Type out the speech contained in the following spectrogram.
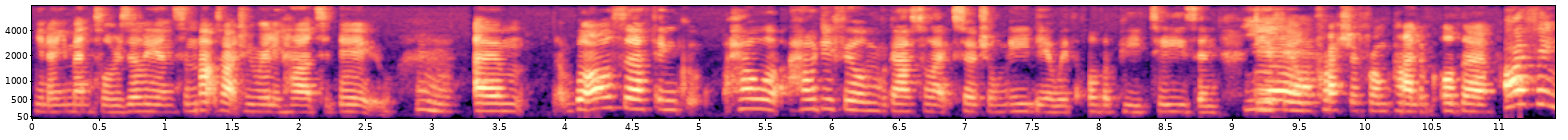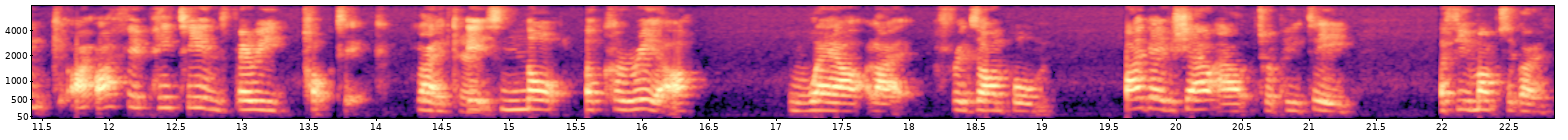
you know your mental resilience, and that's actually really hard to do. hmm. Um, but also, I think how how do you feel in regards to like social media with other PTs, and do you feel pressure from kind of other? I think I, I think PTing is very toxic. Like Okay. it's not a career where, like, for example, I gave a shout out to a PT a few months ago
